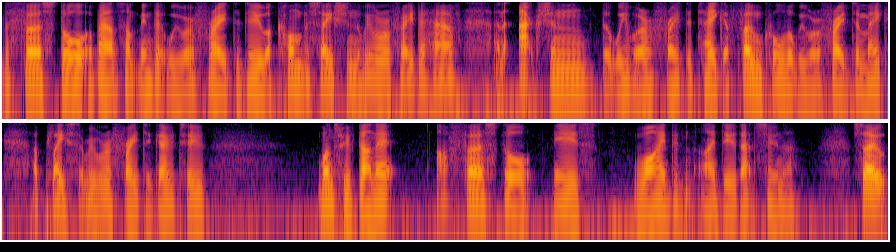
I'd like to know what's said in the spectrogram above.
the first thought about something that we were afraid to do, a conversation that we were afraid to have, an action that we were afraid to take, a phone call that we were afraid to make, a place that we were afraid to go to. Once we've done it, our first thought is, why didn't I do that sooner? So,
